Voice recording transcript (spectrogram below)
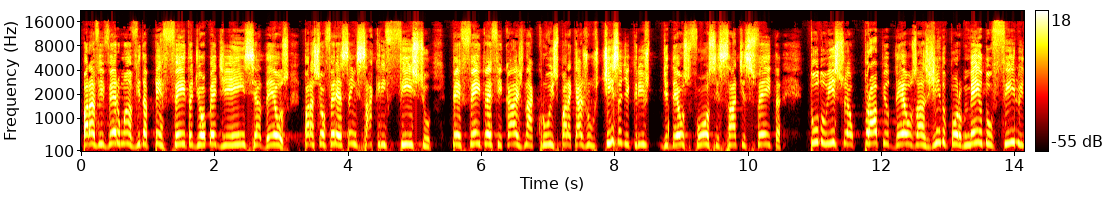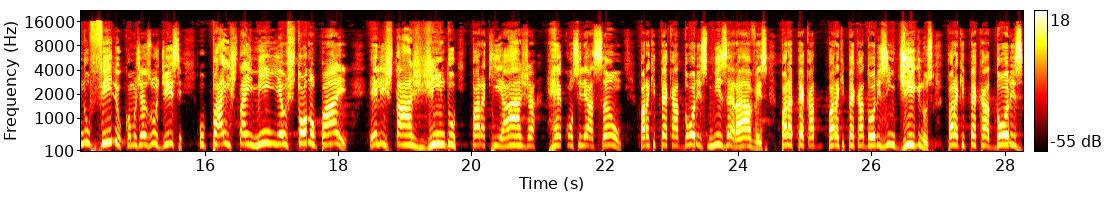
para viver uma vida perfeita de obediência a Deus, para se oferecer em sacrifício perfeito e eficaz na cruz, para que a justiça de Cristo, de Deus fosse satisfeita. Tudo isso é o próprio Deus agindo por meio do Filho e no Filho, como Jesus disse, o Pai está em mim e eu estou no Pai. Ele está agindo para que haja reconciliação, para que pecadores miseráveis, para, peca, para que pecadores indignos, para que pecadores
